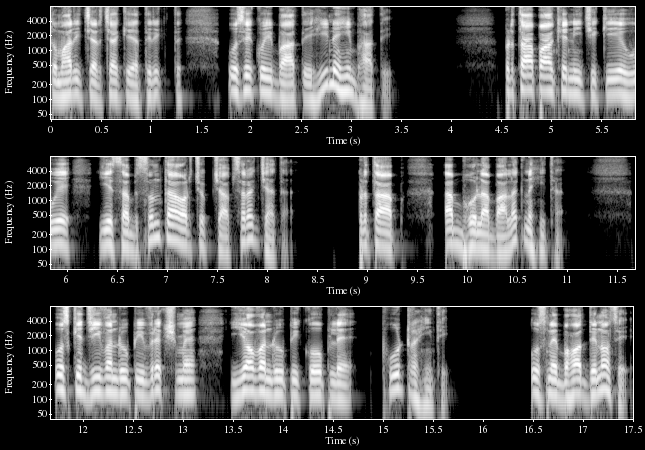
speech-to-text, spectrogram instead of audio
तुम्हारी चर्चा के अतिरिक्त उसे कोई बात ही नहीं भाती। प्रताप आँखें नीचे किए हुए ये सब सुनता और चुपचाप सरक जाता। प्रताप अब भोला बालक नहीं था। उसके जीवन रूपी वृक्ष में यौवन रूपी कोपले फूट रही थी। उसने बहुत दिनों से,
